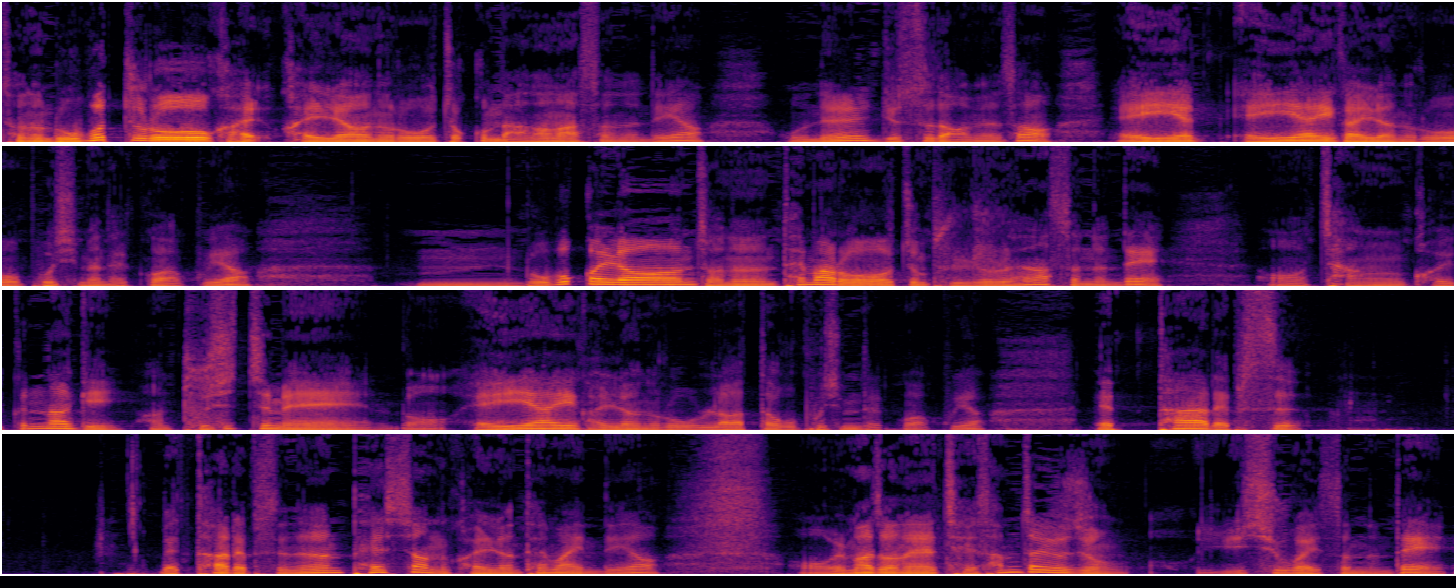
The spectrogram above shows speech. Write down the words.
저는 로봇주로 관- 관련으로 조금 나눠놨었는데요. 오늘 뉴스 나오면서 AI, AI 관련으로 보시면 될 것 같고요. 음, 로봇 관련 저는 테마로 좀 분류를 해놨었는데 어, 장 거의 끝나기 한 2시쯤에 어, AI 관련으로 올라갔다고 보시면 될 것 같고요. 메타랩스 메타랩스는 패션 관련 테마인데요. 어, 얼마 전에 제3자 유증 이슈가 있었는데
